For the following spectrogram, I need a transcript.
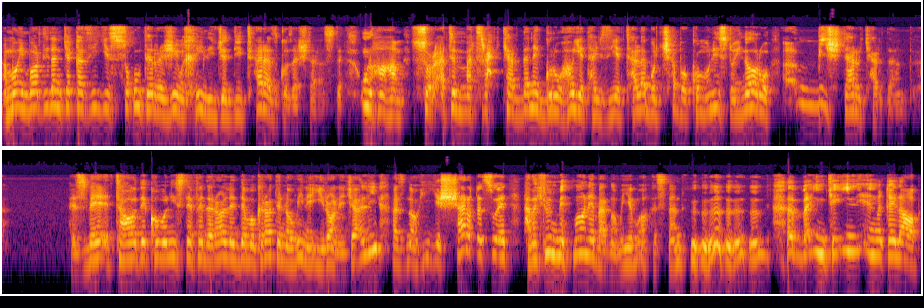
اما این بار دیدن که قضیه سقوط رژیم خیلی جدی تر از گذشته است. اونها هم سرعت مطرح کردن گروه های تجزیه طلب و چپ و کمونیست و اینا رو بیشتر کردند. حزب اتحاد کمونیست فدرال دموکرات نوین ایران جعلی از ناحیه شرق سوئد همکنون مهمان برنامه ما هستند. و اینکه این انقلاب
